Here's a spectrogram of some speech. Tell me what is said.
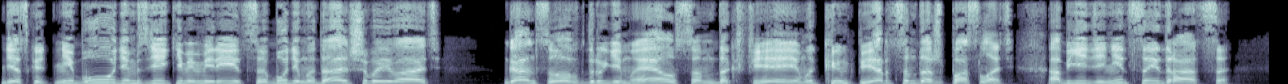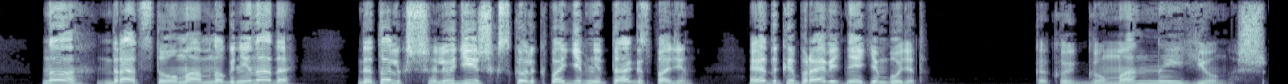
Дескать, не будем с дикими мириться, будем и дальше воевать. Гонцов к другим элсам, да к феям и к имперцам даже послать, объединиться и драться. Но драться-то ума много не надо, Да только ж людишек сколько погибнет, а, господин? Эдак и править неким будет. Какой гуманный юноша.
